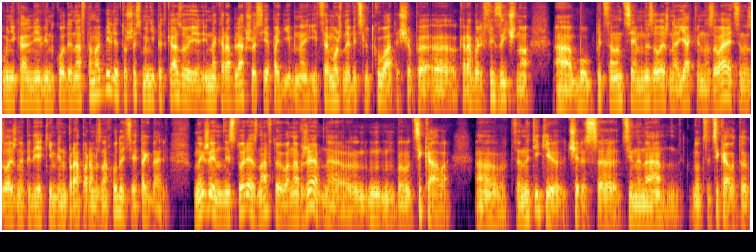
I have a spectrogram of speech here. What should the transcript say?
унікальні він-коди на автомобілі, то щось мені підказує, і на кораблях щось є подібне. І це можна відслідкувати, щоб е, корабель фізично е, був під санкціями, незалежно як він називається, незалежно під яким він прапором знаходиться, і так далі. У них же історія з нафтою, вона вже е, цікава. Е, Це не тільки через е, ціни на ну це цікаво. То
